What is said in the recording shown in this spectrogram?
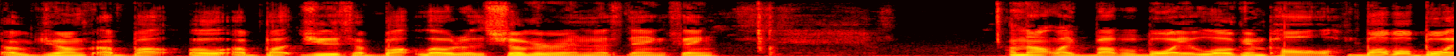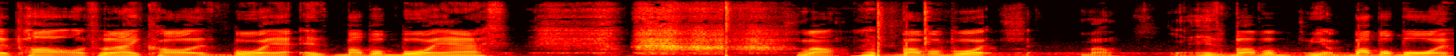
a junk, a butt, a butt juice, a buttload of sugar in this dang thing. I'm not like Bubble Boy Logan Paul. Bubble Boy Paul is what I call his boy, his Bubble Boy ass. well, his Bubble Boy, well, yeah, his Bubble, you know, Bubble Boy.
